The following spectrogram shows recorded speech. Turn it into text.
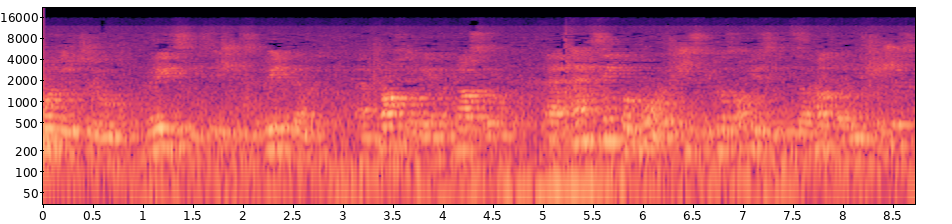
order to raise these issues, debate them uh, profitably in the classroom, uh, and think of more issues, because obviously these are not the only issues,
